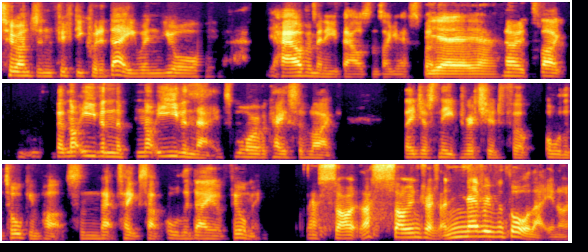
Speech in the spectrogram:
250 quid a day when you're however many thousands, I guess. But yeah. Yeah. no, it's like, but not even the not even that. It's more of a case of like they just need Richard for all the talking parts, and that takes up all the day of filming. That's so. That's so interesting. I never even thought of that. You know.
